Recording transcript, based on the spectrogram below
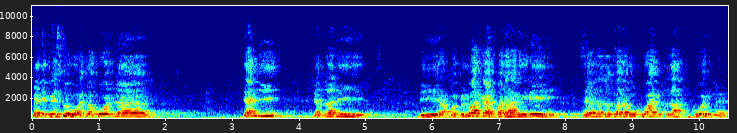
manifesto ataupun uh, janji yang telah di, di apa keluarkan pada hari ini saya rasa tuan-tuan dan puan telah pun uh,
